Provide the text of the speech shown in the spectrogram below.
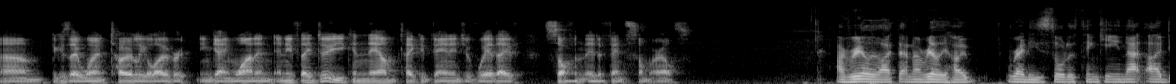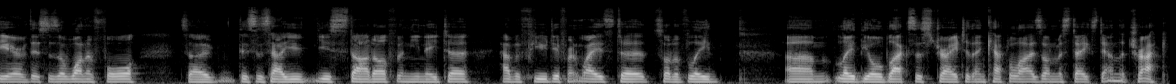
um, because they weren't totally all over it in game one. And, and if they do, you can now take advantage of where they've softened their defence somewhere else. I really like that, and I really hope Rennie's sort of thinking that idea of this is a one of four. So this is how you, you start off, and you need to have a few different ways to sort of lead um, lead the All Blacks astray to then capitalize on mistakes down the track.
